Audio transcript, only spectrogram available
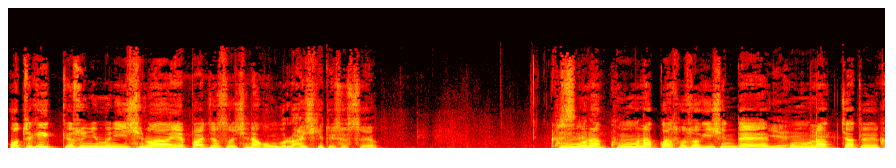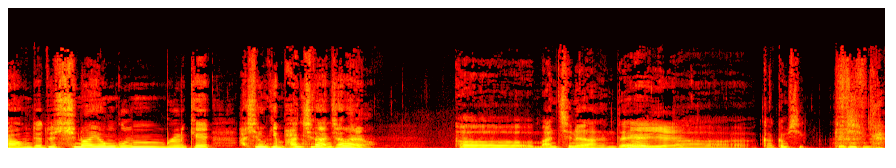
어떻게 교수님은 이 신화에 빠져서 신화 공부를 하시게 되셨어요? 국문학 국문학과 소속이신데 예, 국문학자들 예. 가운데도 신화 연구를 이렇게 하시는 게 많지는 않잖아요. 어, 많지는 않은데 예, 예. 어, 가끔씩 계십니다.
